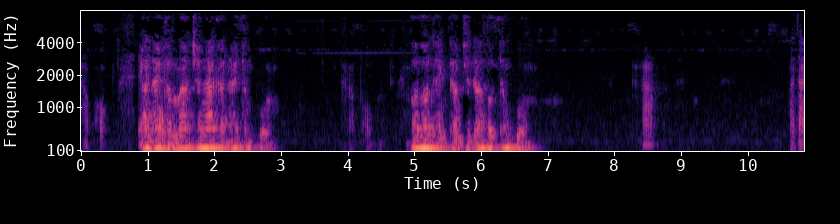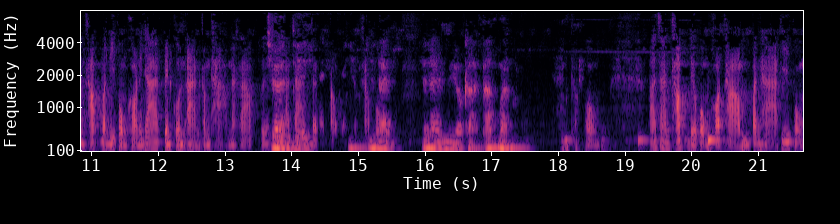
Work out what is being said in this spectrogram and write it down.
ครับผมการให้ธรรมะชนะการให้ทั้งปวง ครับผมเพราะรถแห่งธรรมชนะรถทั้งปวง ครับอาจารย์ครับ วันนี้ผมขออนุญาตเป็นคนอ่านคำถามนะครับ เพื่ออาจารย์จะได้ตอบครับผมจะได้มีโอกาสพักบ้างครับผมอาจารย์ครับ เดี๋ยวผมขอถามปัญหาที่ผม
